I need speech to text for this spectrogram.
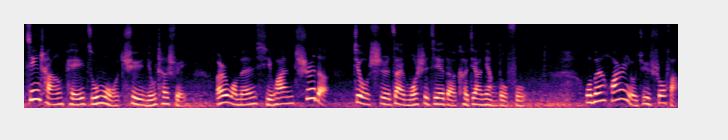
经常陪祖母去牛车水，而我们喜欢吃的就是在模式街的客家酿豆腐。我们华人有句说法：“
